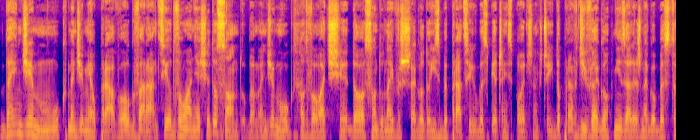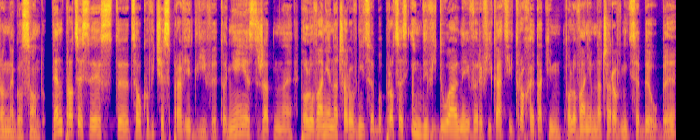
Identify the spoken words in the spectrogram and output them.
będzie mógł, będzie miał prawo, gwarancję odwołania się do sądu, bo będzie mógł odwołać się do Sądu Najwyższego, do Izby Pracy i Ubezpieczeń Społecznych, czyli do prawdziwego, niezależnego, bezstronnego sądu. Ten proces jest e, całkowicie sprawiedliwy. To nie jest żadne polowanie na czarownicę, bo proces indywidualnej weryfikacji trochę takim polowaniem na czarownicę byłby.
